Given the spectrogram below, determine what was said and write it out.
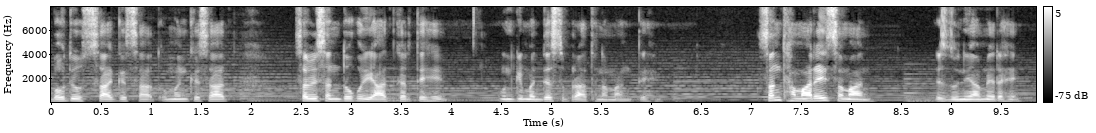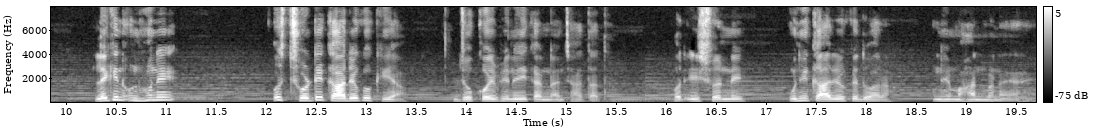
बहुत ही उत्साह के साथ, उमंग के साथ सभी संतों को याद करते हैं, उनकी मध्यस्थ प्रार्थना मांगते हैं। संत हमारे ही समान इस दुनिया में रहे, लेकिन उन्होंने उस छोटे कार्यों को किया, जो कोई भी नहीं करना चाहता था, और ईश्वर ने उन्हीं कार्यों के द्वारा उन्हें महान बनाया है।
